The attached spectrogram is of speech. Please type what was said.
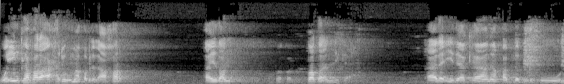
وإن كفر أحدهما قبل الآخر أيضا بطل النكاح. هذا إذا كان قبل الدخول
